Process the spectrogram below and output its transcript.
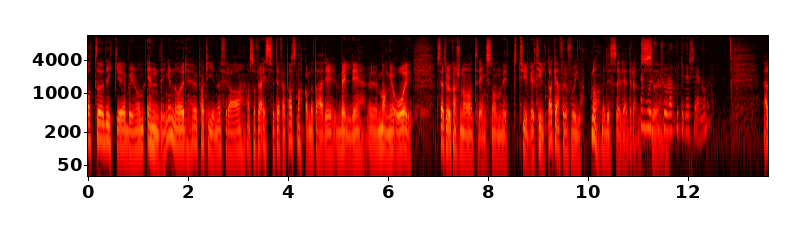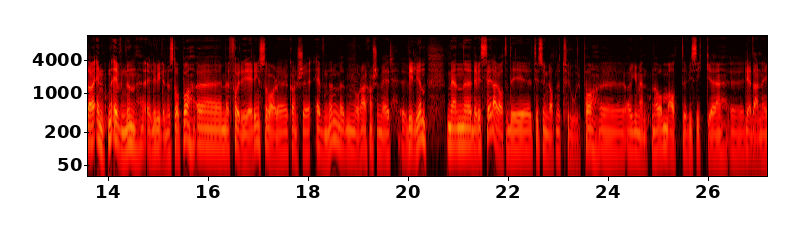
at det ikke blir noen endringer når partiene fra, altså fra SV til Frp har snakka om dette her i veldig uh, mange år. Så jeg tror det kanskje nå trengs noen litt tydelige tiltak for å få gjort noe med disse lederlønns... Hvorfor tror du at ikke det skjer noe, da? Nei, Det er enten evnen eller viljen det står på. Eh, med forrige regjering så var det kanskje evnen, med den nåværende er det kanskje mer viljen. Men eh, det vi ser er jo at de tilsynelatende tror på eh, argumentene om at hvis ikke lederne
